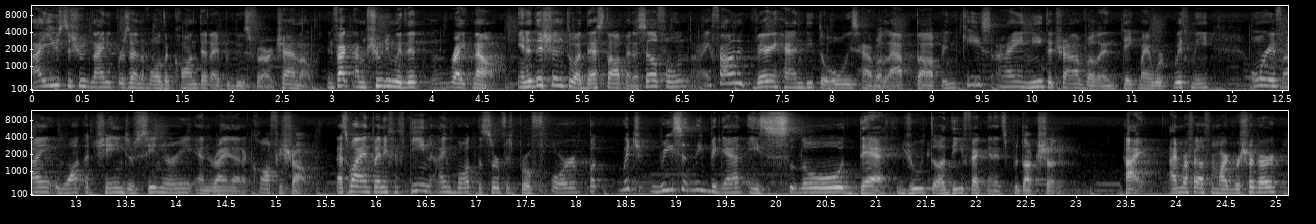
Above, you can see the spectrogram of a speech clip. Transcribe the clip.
I use to shoot 90% of all the content I produce for our channel. In fact, I'm shooting with it right now. In addition to a desktop and a cell phone, I found it very handy to always have a laptop in case I need to travel and take my work with me or if I want a change of scenery and write at a coffee shop. That's why in 2015, I bought the Surface Pro 4, but which recently began a slow death due to a defect in its production. Hi, I'm Rafael from Hardware Sugar.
